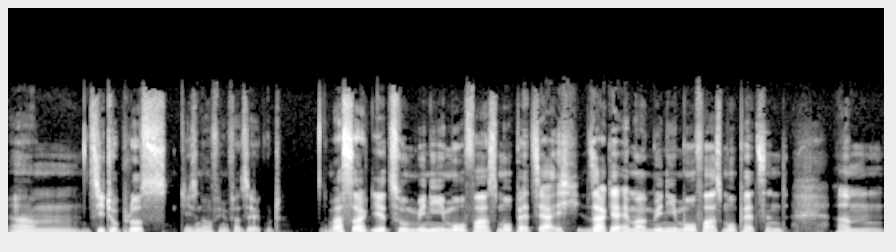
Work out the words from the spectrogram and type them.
ähm, Sito Plus, die sind auf jeden Fall sehr gut. Was sagt ihr zu Mini-Mofas, Mopeds? Ja, ich sag ja immer, Mini-Mofas, Mopeds sind ähm,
